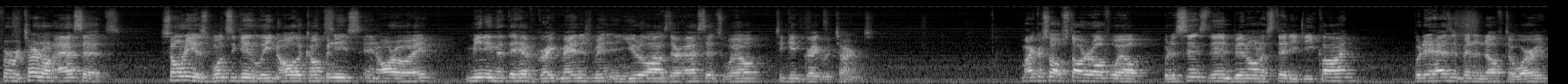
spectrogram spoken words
For return on assets, Sony is once again leading all the companies in ROA meaning that they have great management and utilize their assets well to get great returns. Microsoft started off well, but has since then been on a steady decline, but it hasn't been enough to worry.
